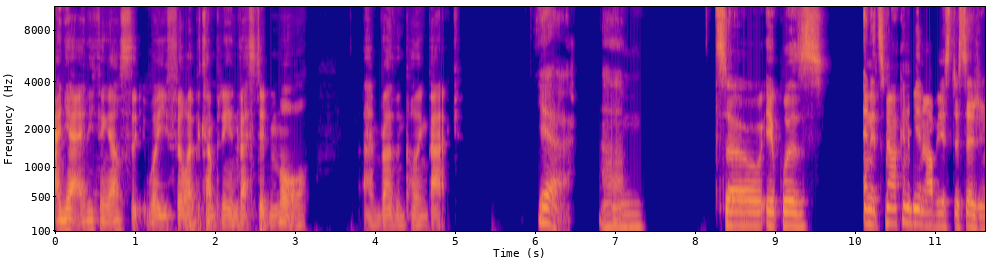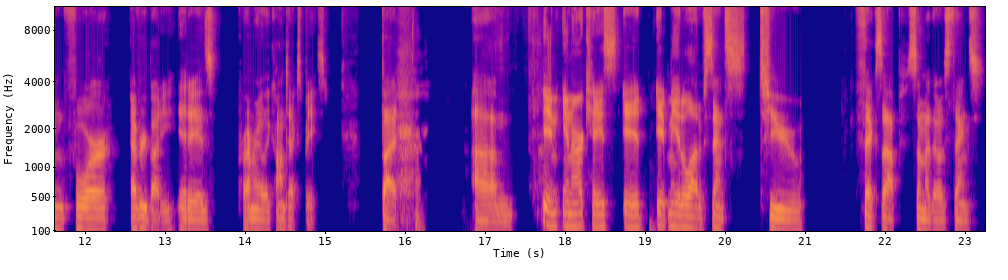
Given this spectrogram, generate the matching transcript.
and yeah, anything else that where you feel like the company invested more um, rather than pulling back? Yeah. Um, so it was, and it's not going to be an obvious decision for everybody. It is primarily context based, but um, in in our case, it it made a lot of sense to fix up some of those things.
